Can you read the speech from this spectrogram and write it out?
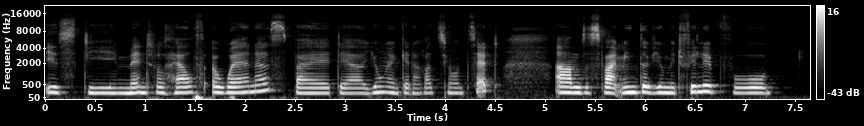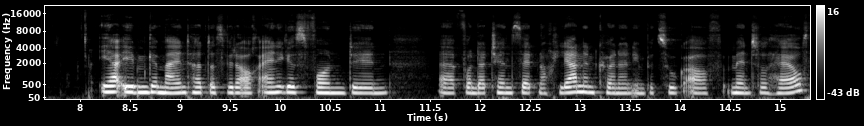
ist die Mental Health Awareness bei der jungen Generation Z. Ähm, das war im Interview mit Philipp, wo er eben gemeint hat, dass wir da auch einiges von, den, äh, von der Gen Z noch lernen können in Bezug auf Mental Health.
